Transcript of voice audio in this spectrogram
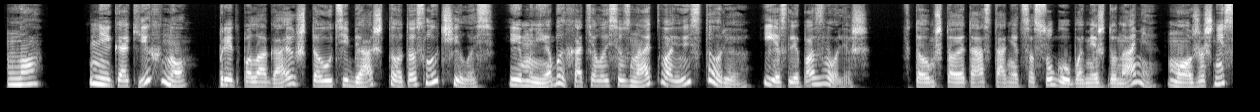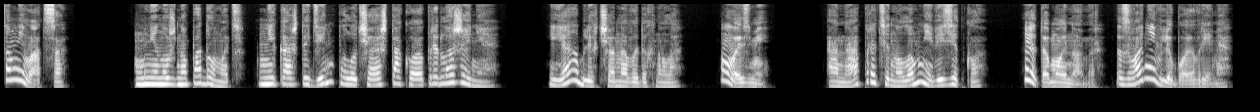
Но...» «Никаких «но». Предполагаю, что у тебя что-то случилось, и мне бы хотелось узнать твою историю, если позволишь. В том, что это останется сугубо между нами, можешь не сомневаться». «Мне нужно подумать. Не каждый день получаешь такое предложение». Я облегченно выдохнула. «Возьми». Она протянула мне визитку. «Это мой номер. Звони в любое время».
